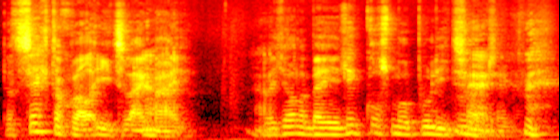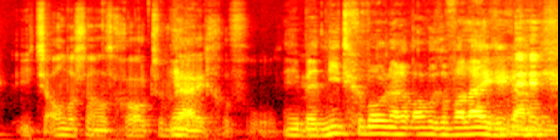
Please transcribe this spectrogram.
Dat zegt toch wel iets, lijkt mij. Weet je wel, dan ben je geen cosmopoliet, zou ik zeggen. Iets anders dan het grote Ja. En je bent niet gewoon naar een andere vallei gegaan. Nee,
